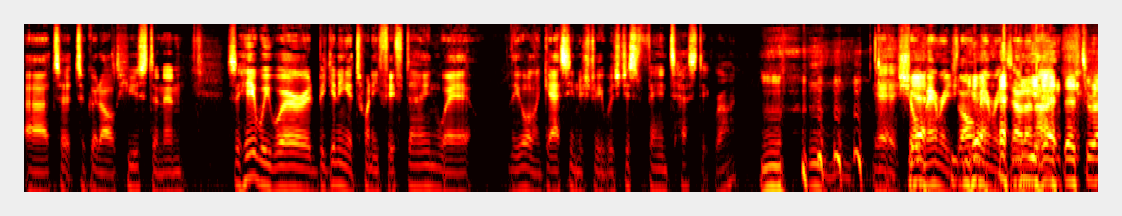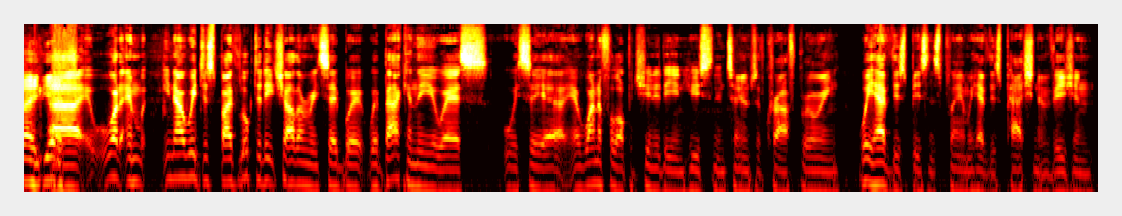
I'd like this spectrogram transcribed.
uh, to, to good old Houston. And so here we were at the beginning of 2015, where the oil and gas industry was just fantastic, right? Yeah, short Yeah. memories, long Yeah. memories. I don't yeah, know. That's right. Yes. Uh, what and you know, we just both looked at each other and we said, "We're, we're back in the US. We see a, a wonderful opportunity in Houston in terms of craft brewing. We have this business plan. We have this passion and vision.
